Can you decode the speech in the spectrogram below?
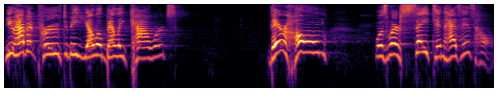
You haven't proved to be yellow bellied cowards. Their home was where Satan has his home.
